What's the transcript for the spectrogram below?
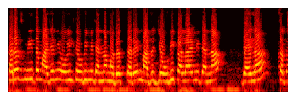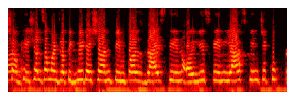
खरंच मी तर माझ्यानी होईल तेवढी मी त्यांना मदत करेन. माझं जेवढी कला आहे मी त्यांना द्यायला सक्षम. फेशियलचं म्हटलं pigmentation pimples dry skin oily skin या स्किनचे खूप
